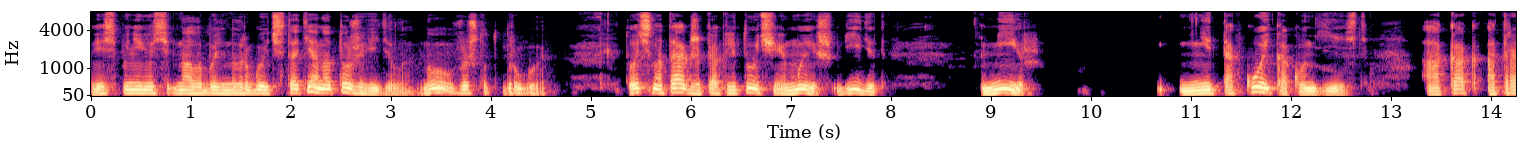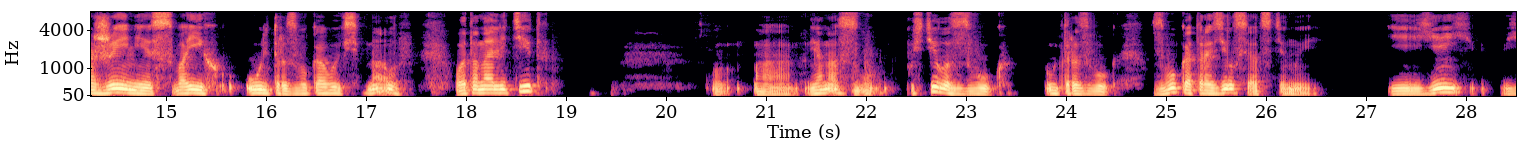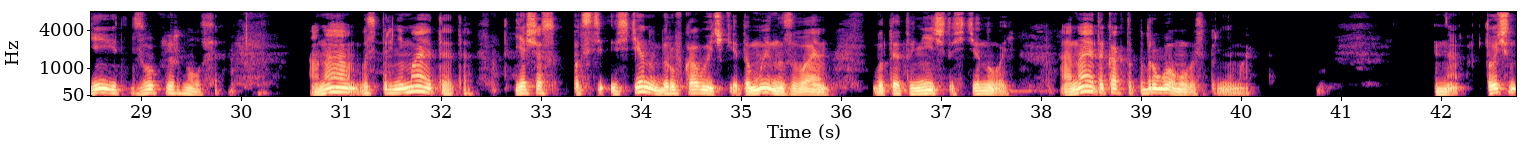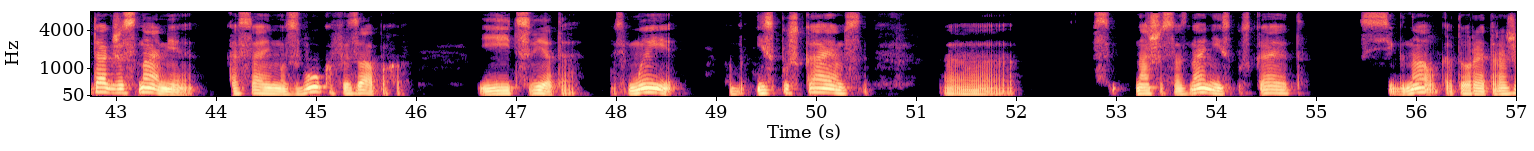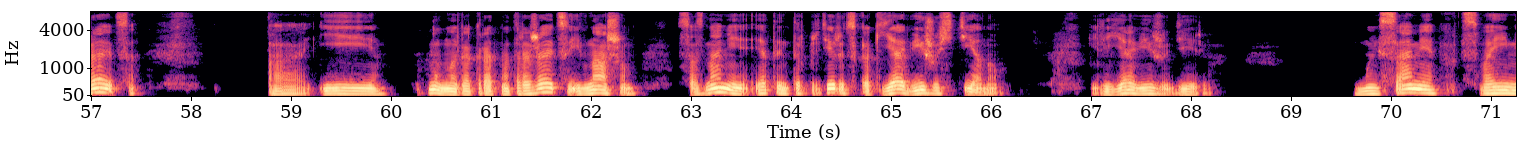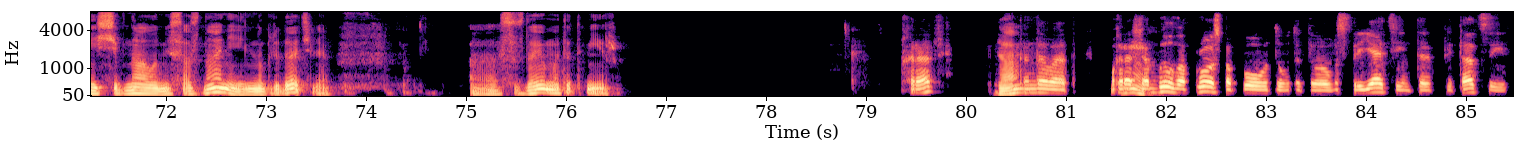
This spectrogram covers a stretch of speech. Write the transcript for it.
Если бы у нее сигналы были на другой частоте, она тоже видела, но уже что-то другое. Точно так же, как летучая мышь видит мир не такой, как он есть, а как отражение своих ультразвуковых сигналов. Вот она летит, а, и она пустила звук, ультразвук. Звук отразился от стены, и ей, ей этот звук вернулся. Она воспринимает это. Я сейчас под сте- стену беру в кавычки. Это мы называем вот это нечто стеной. Она это как-то по-другому воспринимает. Точно так же с нами касаемо звуков и запахов и цвета. Мы испускаем, э, наше сознание испускает сигнал, который отражается а, и ну, многократно отражается, и в нашем сознании это интерпретируется как «я вижу стену» или «я вижу дерево». Мы сами своими сигналами сознания или наблюдателя а, создаем этот мир. Махарадж, Да? Кандават. Махарадж, Да. а был вопрос по поводу вот этого восприятия, интерпретации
